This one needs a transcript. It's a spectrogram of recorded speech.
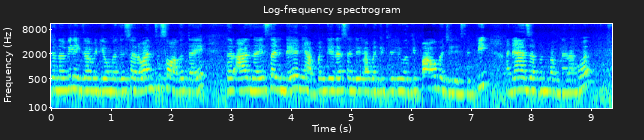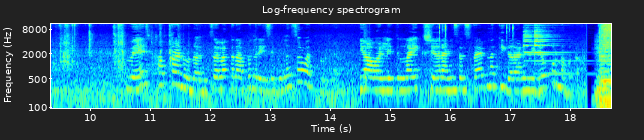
आमच्या नवीन एका व्हिडिओमध्ये सर्वांचं स्वागत आहे. तर आज आहे संडे आणि आपण गेल्या संडेला बघितलेली होती पावभाजी रेसिपी आणि आज आपण बघणार आहोत व्हेज हक्का नूडल चला तर आपण रेसिपीला सुरुवात करूया. व्हिडिओ आवडले तर लाईक शेअर आणि सबस्क्राईब नक्की करा आणि व्हिडिओ पूर्ण बघा.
